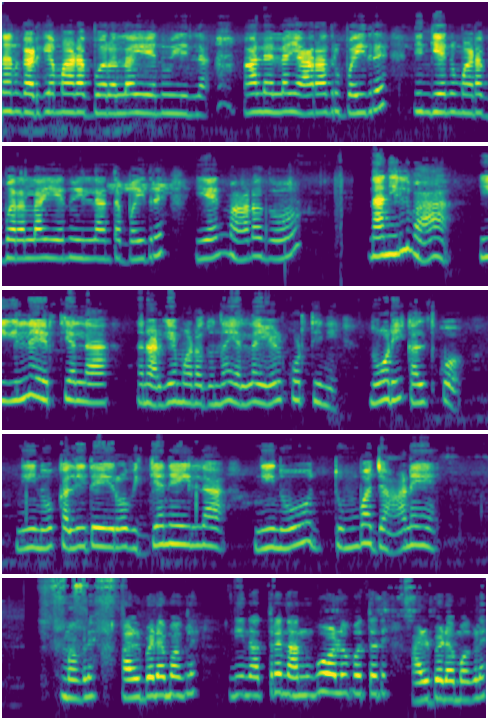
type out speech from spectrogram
ನನಗೆ ಅಡುಗೆ ಮಾಡೋಕ್ಕೆ ಬರಲ್ಲ, ಏನೂ ಇಲ್ಲ. ಅಲ್ಲೆಲ್ಲ ಯಾರಾದರೂ ಬೈದರೆ, ನಿನಗೇನು ಮಾಡೋಕ್ಕೆ ಬರಲ್ಲ, ಏನೂ ಇಲ್ಲ ಅಂತ ಬೈದರೆ ಏನು ಮಾಡೋದು? ನಾನು ಇಲ್ವಾ? ಈಗ ಇಲ್ಲೇ ಇರ್ತೀಯಲ್ಲ, ನಾನು ಅಡುಗೆ ಮಾಡೋದನ್ನ ಎಲ್ಲ ಹೇಳ್ಕೊಡ್ತೀನಿ. ನೋಡಿ ಕಲ್ತ್ಕೋ. ನೀನು ಕಲಿದೇ ಇರೋ ವಿದ್ಯೆನೇ ಇಲ್ಲ. ನೀನು ತುಂಬ ಜಾಣೆ. ಮಗಳೇ, ಅಳ್ಬೇಡ ಮಗಳೇ. ನಿನ್ನ ಹತ್ರ ನನಗೂ ಅಳು ಬರ್ತದೆ. ಅಳ್ಬೇಡ ಮಗಳೇ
